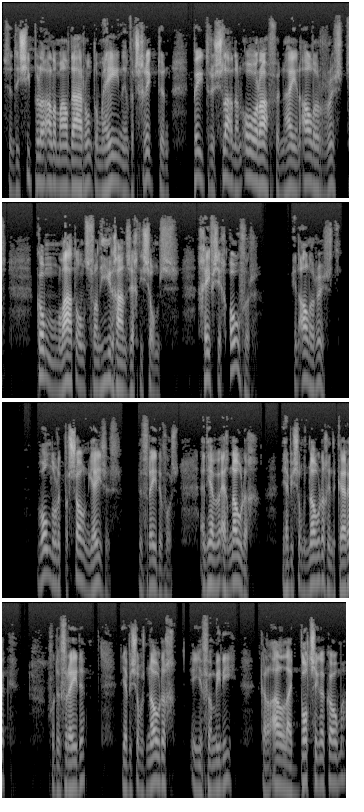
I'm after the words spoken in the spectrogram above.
Zijn discipelen allemaal daar rondomheen en verschrikt. En Petrus slaat een oor af en hij in alle rust. Kom, laat ons van hier gaan, zegt hij soms. Geef zich over in alle rust. Wonderlijk persoon, Jezus, de vredevorst. En die hebben we echt nodig. Die heb je soms nodig in de kerk voor de vrede. Die heb je soms nodig in je familie. Er kan allerlei botsingen komen.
